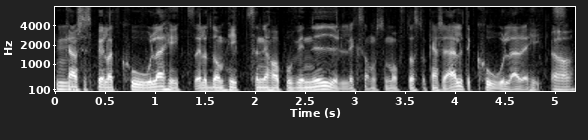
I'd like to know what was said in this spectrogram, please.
Mm. Kanske spelat coola hits, eller de hitsen jag har på vinyl, liksom, som oftast då kanske är lite coolare hits. Ja.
